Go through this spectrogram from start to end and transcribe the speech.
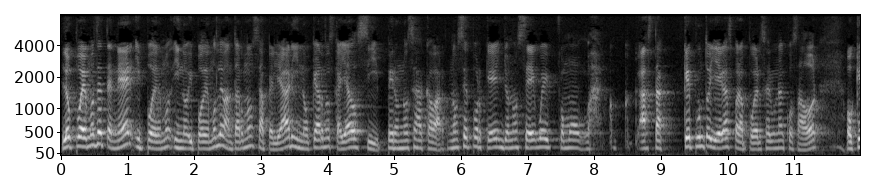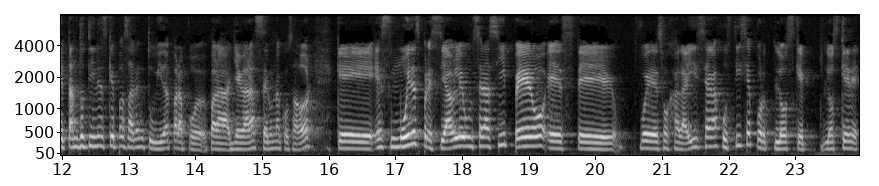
Lo podemos detener y podemos, y, no, y podemos levantarnos a pelear y no quedarnos callados, sí, pero no se va a acabar. No sé por qué, yo no sé, güey, cómo, hasta qué punto llegas para poder ser un acosador o qué tanto tienes que pasar en tu vida para, para llegar a ser un acosador, que es muy despreciable un ser así, pero este, pues ojalá y se haga justicia por los que, los que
